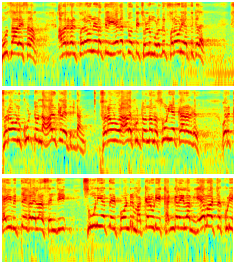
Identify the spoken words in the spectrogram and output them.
மூசா அலைஹிஸ்ஸலாம் அவர்கள் ஃபிரௌனிடத்தில் ஏகத்துவத்தை சொல்லும் பொழுது ஃபிரௌன் ஏத்துக்கல. ஃபிரௌன் கூட்டு வந்த ஆட்களை ஏத்துக்கிட்டாங்க. ஃபிரௌன் ஒரு ஆளை கூட்டு வந்தா சூனியக்காரர்கள். ஒரு கை வித்தைகளை எல்லாம் செஞ்சு சூனியத்தை போன்று மக்களுடைய கண்களை எல்லாம் ஏமாற்றக்கூடிய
